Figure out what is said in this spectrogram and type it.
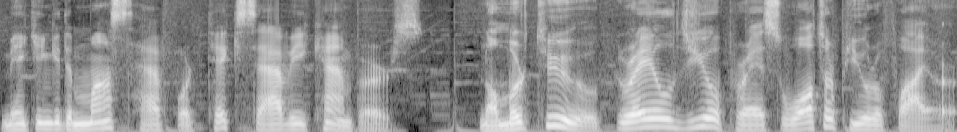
making it a must-have for tech-savvy campers. Number 2. Grayl GeoPress Water Purifier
